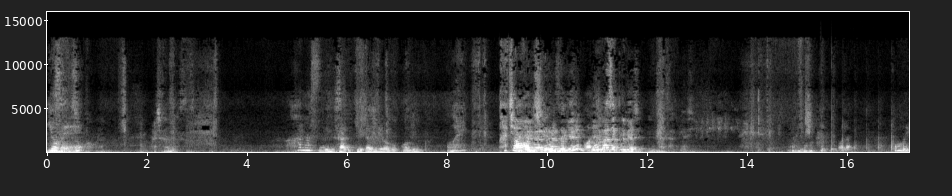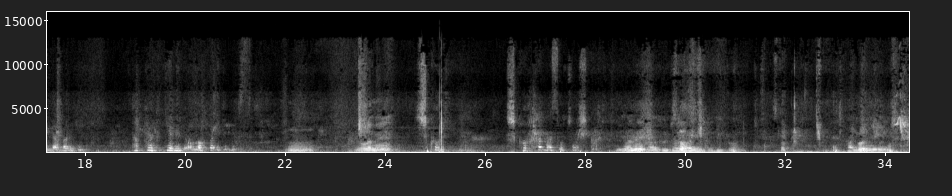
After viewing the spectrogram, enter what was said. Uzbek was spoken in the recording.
Mı? Haması. Endi sen ikki yetadi yiroq bo'lib qolding. Oy. Qachon olishga ulgurding bola? Mazza qilib yasha. bola. Umringlar baraka. Topgan kelinga Alloh baraka bersin. Yig'lamang. Shukur. Shukur hammasi Stop. Stop. Gut.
